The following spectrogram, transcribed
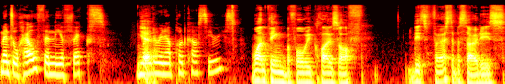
mental health and the effects Yeah. later in our podcast series. one thing before we close off this first episode is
